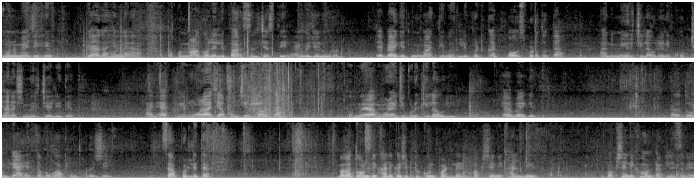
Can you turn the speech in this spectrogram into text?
म्हणून माझी हे बॅग आहे ना आपण मागवलेली पार्सलची असते ॲमेझॉनवरून त्या बॅगेत मी माती भरली पटकन. पाऊस पडत होता. आणि मिरची लावली. आणि खूप छान अशी मिरची आली त्यात. आणि ह्यात मी मुळा जे आपण चिरला होता. तो मिळा मुळ्याची बुडकी लावली. ह्या बॅगेत आता तोंडली आहेत का बघू आपण थोडीशी. सापडली तर. बघा तोंडली खाली कशी पिकून पडलेत पक्ष्यांनी खाल्लेत. पक्ष्यांनी खाऊन टाकले सगळे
